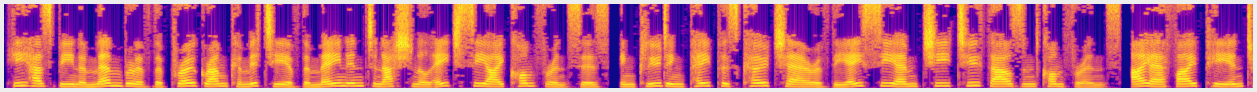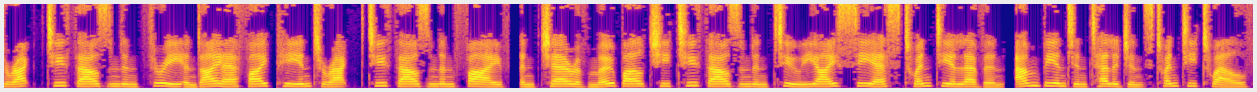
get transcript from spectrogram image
He has been a member of the program committee of the main international HCI conferences, including PAPER's co-chair of the ACM CHI 2000 conference, IFIP Interact 2003 and IFIP Interact 2005, and chair of MobileChi 2002 EICS 2011, Ambient Intelligence 2012,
